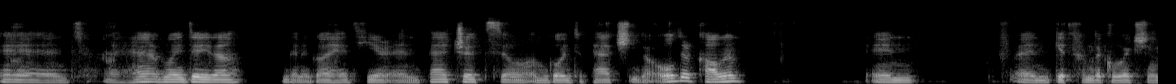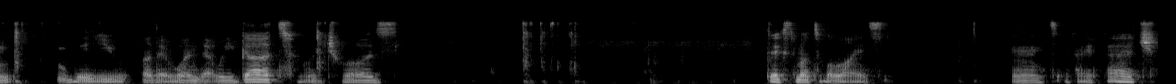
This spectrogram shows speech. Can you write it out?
and I have my data. I'm going to go ahead here and patch it. So I'm going to patch the older column and and get from the collection the other one that we got, which was text multiple lines. And if I patch,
